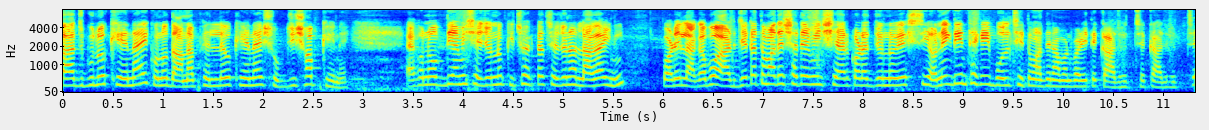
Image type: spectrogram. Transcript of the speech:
গাছগুলো খেয়ে নেয়, কোনো দানা ফেললেও খেয়ে নেয়, সবজি সব খেয়ে নেয়। এখনও অবধি আমি সেজন্য কিছু একটা সেজন্য লাগাইনি। পরে লাগাবো। আর যেটা তোমাদের সাথে আমি শেয়ার করার জন্য এসেছি অনেক দিন থেকেই বলছি তোমাদের আমার বাড়িতে কাজ হচ্ছে কাজ হচ্ছে।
